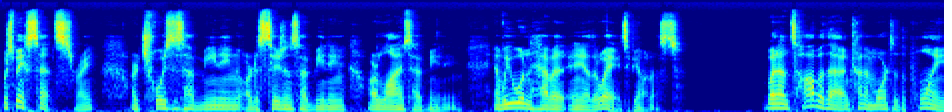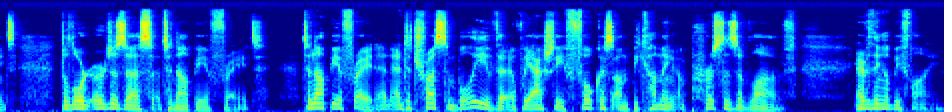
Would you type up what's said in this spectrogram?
which makes sense, right? Our choices have meaning, our decisions have meaning, our lives have meaning, and we wouldn't have it any other way, to be honest. But on top of that, and kind of more to the point, the Lord urges us to not be afraid, to not be afraid, and, and to trust and believe that if we actually focus on becoming persons of love, everything will be fine,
